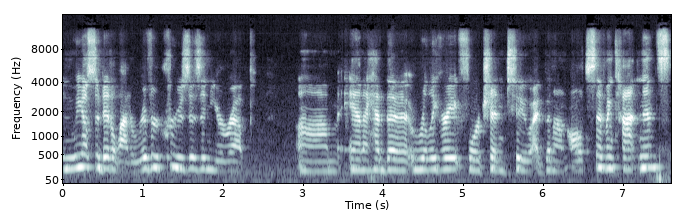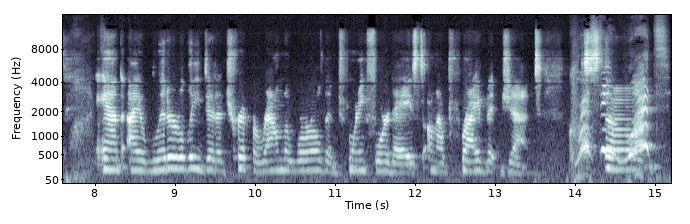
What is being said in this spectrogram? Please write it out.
and we also did a lot of river cruises in Europe. Um, and I had the really great fortune to, I've been on all seven continents and I literally did a trip around the world in 24 days on a private jet. Kristen, so, what?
